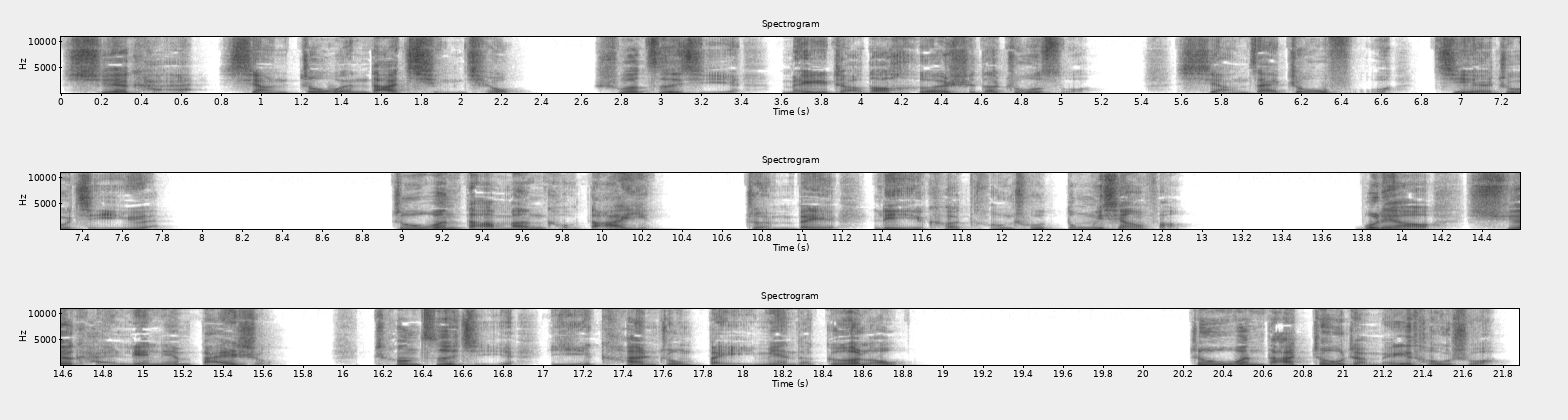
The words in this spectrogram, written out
薛凯向周文达请求。说自己没找到合适的住所，想在周府借住几月。周文达满口答应，准备立刻腾出东厢房。不料薛凯连连摆手，称自己已看中北面的阁楼。周文达皱着眉头说：“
